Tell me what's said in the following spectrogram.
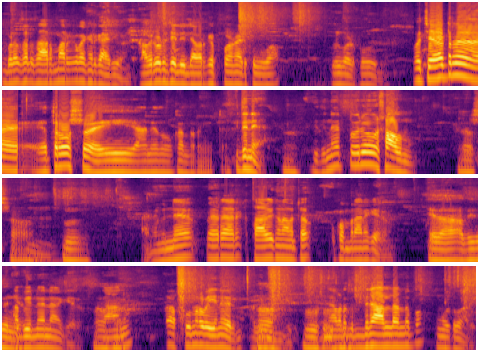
ഇവിടെ സ്ഥല സാർമാർക്ക് ഭയങ്കര കാര്യമാണ്. അവരോട് ചെല്ലില്ല അവർക്ക് എപ്പോഴാണ് അടുത്ത് പോവാം. ഒരു കുഴപ്പമില്ല അപ്പോൾ ചേട്ടന് എത്ര വർഷമായി ഈ ആനയെ നോക്കാൻ തുടങ്ങിയിട്ട്? ഇതിനെ? ഇതിനെ ഇപ്പോൾ ഒരു വർഷമാവുന്നു ഒരു. അതിന് പിന്നെ വേറെ ആര് താഴെ കാണാൻ മറ്റേ കൊമ്പനാനൊക്കെ ആയിരുന്നു. ഞാനും അപ്പൂന്നറ പയ്യനായിരുന്നു പിന്നെ അവിടെ ഇങ്ങോട്ട് മാറി.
